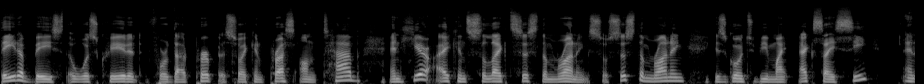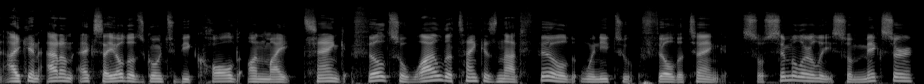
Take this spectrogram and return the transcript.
database that was created for that purpose. So I can press on tab and here I can select system running. So system running is going to be my XIC and I can add an XIO that's going to be called on my tank filled. So while the tank is not filled, we need to fill the tank. So similarly, so mixer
